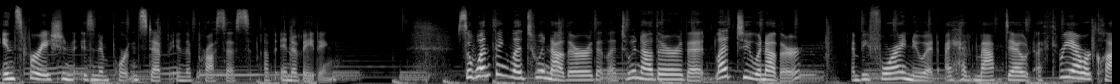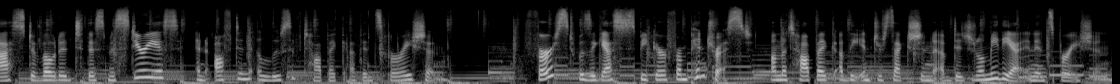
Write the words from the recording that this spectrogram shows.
Inspiration is an important step in the process of innovating. So, one thing led to another, that led to another, that led to another, and before I knew it, I had mapped out a three hour class devoted to this mysterious and often elusive topic of inspiration. First was a guest speaker from Pinterest on the topic of the intersection of digital media and inspiration.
